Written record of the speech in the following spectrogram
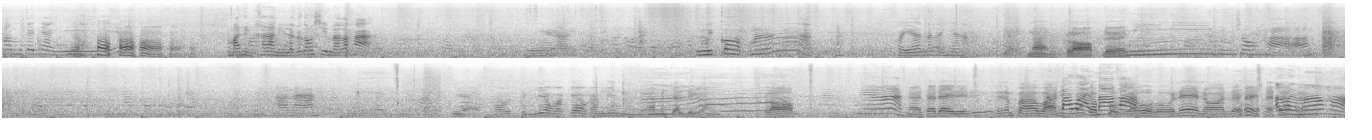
ทำกันอย่างนี้ มาถึงขนาดนี้แล้วก็ต้องชิมแล้วล่ะค่ะ นี่ไงคะอุ้ยกรอบมากข ออนุญาตนะคะเฮียค่ะนั่นกรอบเลยวีนี่คุณผู้ชมค่ะเอานะเนี่ยเขาถึงเรียกว่าแก้วขมิ้นเนื้อมันจะเหลืองกรอบเนี่ยนะถ้าได้น้ำปลาหวานน้ำปลาหวานกระปุกมาค่ะแล้วโอ้โหแน่นอนเลย อร่อยมากค่ะ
